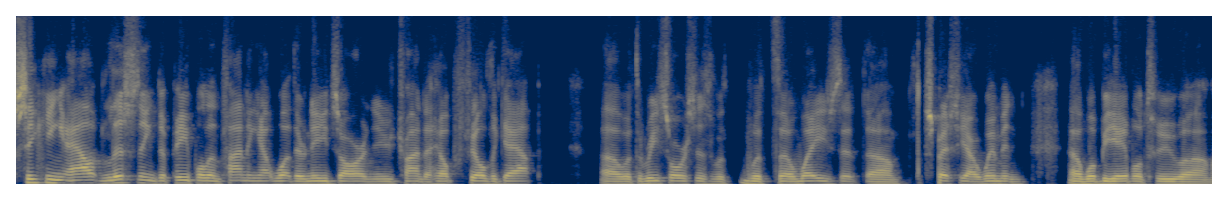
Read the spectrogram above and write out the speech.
seeking out, listening to people, and finding out what their needs are, and you're trying to help fill the gap uh, with the resources, with with uh, ways that um, especially our women uh, will be able to uh,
